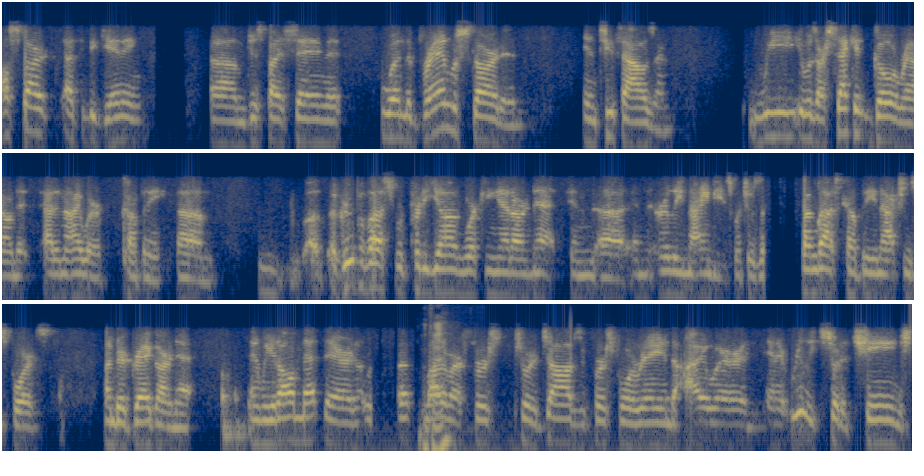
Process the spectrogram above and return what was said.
I'll start at the beginning, um, just by saying that when the brand was started in 2000, we it was our second go around at, at an eyewear company. Um, a, a, group of us were pretty young, working at Arnette in uh, in the early 90s, which was a sunglass company in action sports under Greg Arnette. And we had all met there, and it was a okay. lot of our first sort of jobs and first foray into eyewear, and, and it really sort of changed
